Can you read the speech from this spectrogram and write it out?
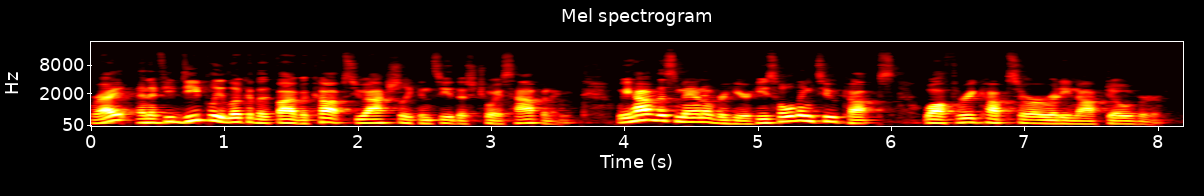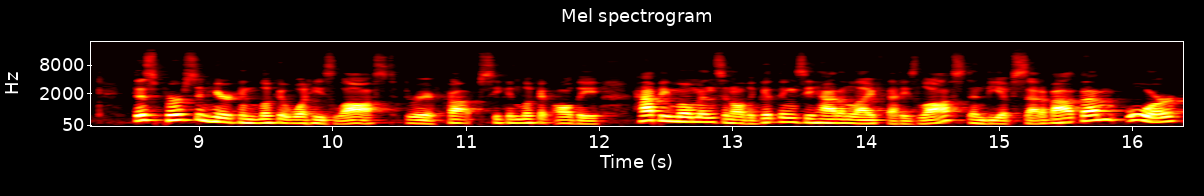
right? And if you deeply look at the Five of Cups, you actually can see this choice happening. We have this man over here. He's holding two cups while three cups are already knocked over. This person here can look at what he's lost, Three of Cups. He can look at all the happy moments and all the good things he had in life that he's lost and be upset about them, or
